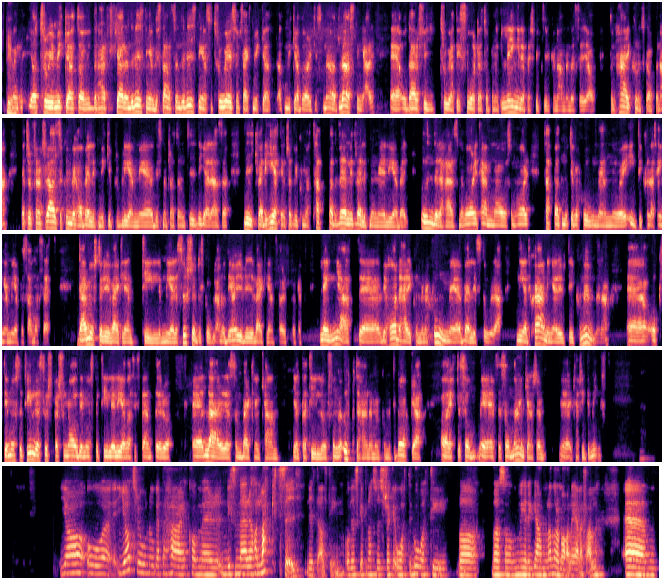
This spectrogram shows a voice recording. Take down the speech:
Det. Men jag tror ju mycket att av den här fjärrundervisningen, distansundervisningen, så tror jag ju som sagt mycket att, att mycket har varit just nödlösningar. Eh, och därför tror jag att det är svårt att så på något längre perspektiv kunna använda sig av de här kunskaperna. Jag tror framförallt så kommer vi ha väldigt mycket problem med det som jag pratade om tidigare, alltså likvärdigheten. Jag tror att vi kommer ha tappat väldigt, väldigt många elever under det här som har varit hemma och som har tappat motivationen och inte kunnat hänga med på samma sätt. Där måste det ju verkligen till mer resurser till skolan och det har ju vi verkligen förespråkat länge att eh, vi har det här i kombination med väldigt stora nedskärningar ute i kommunerna. Eh, och det måste till resurspersonal, det måste till elevassistenter och eh, lärare som verkligen kan hjälpa till och fånga upp det här när man kommer tillbaka ja, efter, som, eh, efter sommaren kanske, eh, kanske inte minst. Ja, och jag tror nog att det här kommer, liksom när det har lagt sig lite allting och vi ska på något vis försöka återgå till vad, vad som är det gamla normala i alla fall. Um,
